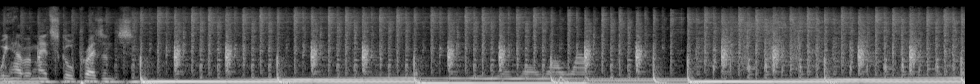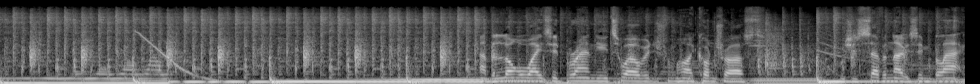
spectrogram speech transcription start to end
We have a med school presence. The long awaited brand new 12 inch from High Contrast, which is seven notes in black,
